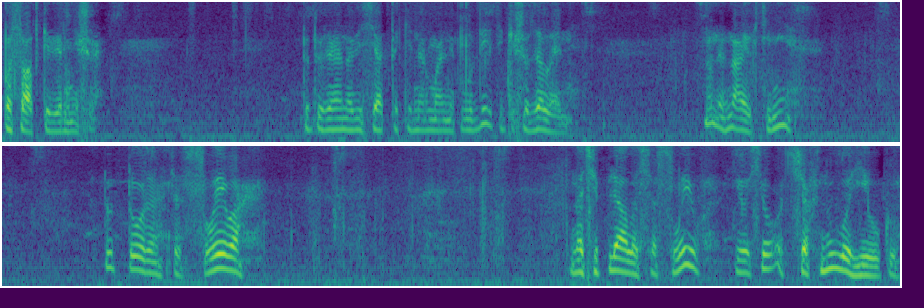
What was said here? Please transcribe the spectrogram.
посадки вірніше. Тут вже навісять такі нормальні плоди, тільки що зелені. Ну не знаю в тіні. Тут теж це слива. Начіплялося слив і ось отчахнуло гілку.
